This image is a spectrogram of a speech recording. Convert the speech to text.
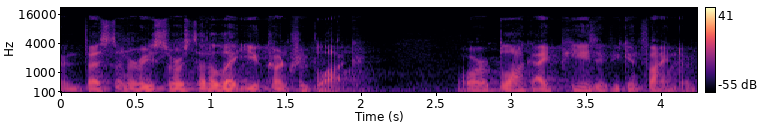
Invest in a resource that'll let you country block or block IPs if you can find them.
